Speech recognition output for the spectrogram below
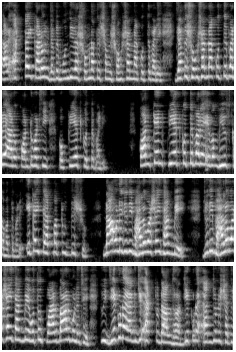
তার একটাই কারণ, যাতে মন্দিরা সোমনাথের সঙ্গে সংসার না করতে পারে, যাতে সংসার না করতে পারে আরও কন্ট্রোভার্সি ও ক্রিয়েট করতে পারে। কন্টেন্ট ক্রিয়েট করতে পারে এবং ভিউজ কামাতে পারে। এটাই তো একমাত্র উদ্দেশ্য। না হলে যদি ভালোবাসাই থাকবে, যদি ভালোবাসাই থাকবে, ও তো বারবার বলেছে, তুই যে কোনো এক একটা ডাল ধর যে কোনো একজনের সাথে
